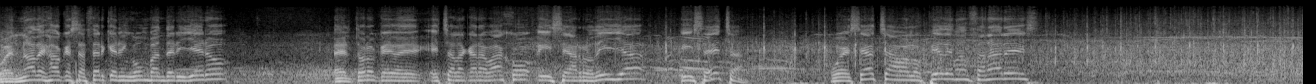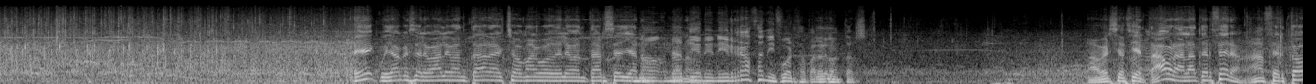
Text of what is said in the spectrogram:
Pues no ha dejado que se acerque ningún banderillero. El toro que echa la cara abajo y se arrodilla y se echa. Pues se ha echado a los pies de Manzanares. Eh, cuidado que se le va a levantar, ha hecho mago de levantarse, ya no. No, ya no tiene ni raza ni fuerza para levantarse. A ver si acierta. Ahora la tercera. Acertó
